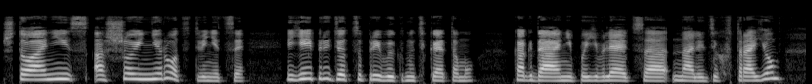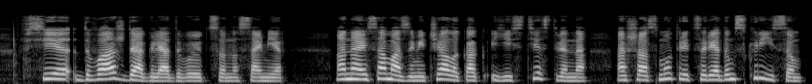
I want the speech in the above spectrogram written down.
что они с Ашой не родственницы. Ей придется привыкнуть к этому. Когда они появляются на людях втроем, все дважды оглядываются на Самер. Она и сама замечала, как естественно Аша смотрится рядом с Крисом,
